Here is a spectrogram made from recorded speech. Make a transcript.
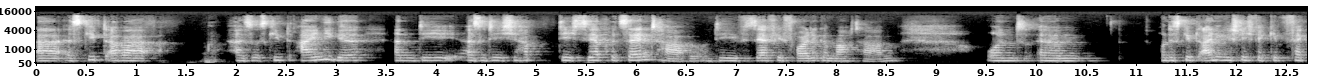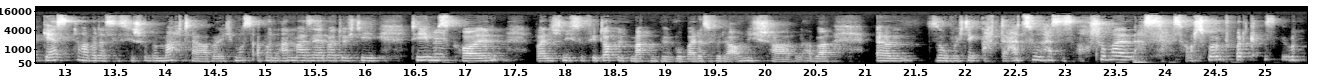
Äh, es gibt aber, also es gibt einige, an die, also die ich habe, die ich sehr präsent habe und die sehr viel Freude gemacht haben. Und ähm, und es gibt einige, die schlichtweg vergessen habe, dass ich sie schon gemacht habe. Ich muss ab und an mal selber durch die Themen scrollen, weil ich nicht so viel doppelt machen will, wobei das würde auch nicht schaden. Aber ähm, so, wo ich denke, ach, dazu hast du es auch schon mal, hast du auch schon mal einen Podcast gemacht.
